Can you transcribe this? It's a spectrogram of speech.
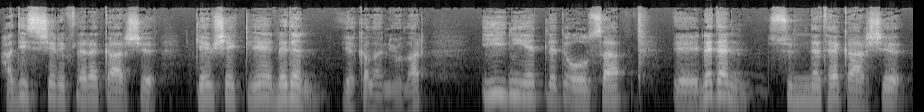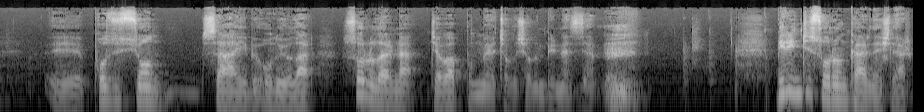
hadis-i şeriflere karşı gevşekliğe neden yakalanıyorlar? İyi niyetle de olsa e, neden sünnete karşı e, pozisyon sahibi oluyorlar? Sorularına cevap bulmaya çalışalım bir nezle. Birinci sorun kardeşler.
